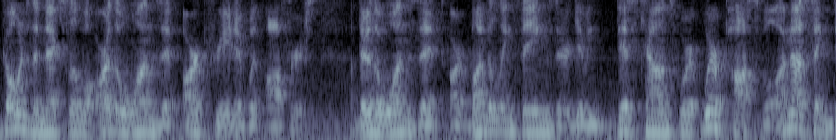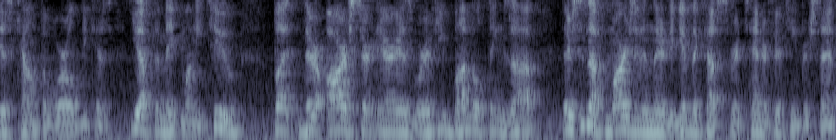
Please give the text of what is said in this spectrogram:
going to the next level are the ones that are creative with offers. They're the ones that are bundling things, that are giving discounts where, where possible. I'm not saying discount the world because you have to make money too, but there are certain areas where if you bundle things up, there's enough margin in there to give the customer 10 or 15%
